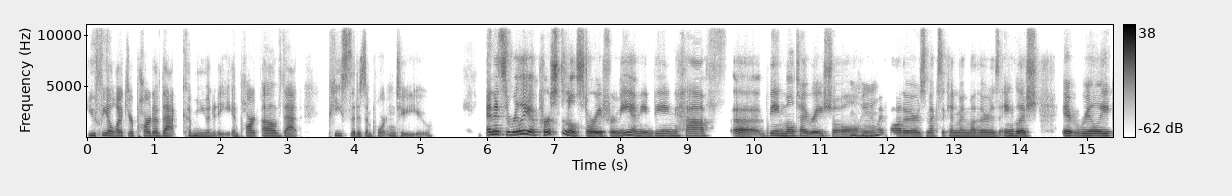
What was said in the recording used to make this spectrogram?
you feel like you're part of that community and part of that piece that is important to you and it's really a personal story for me. I mean, being half, uh, being multiracial, mm-hmm. you know, mm-hmm. my father is Mexican, my mother is English. It really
